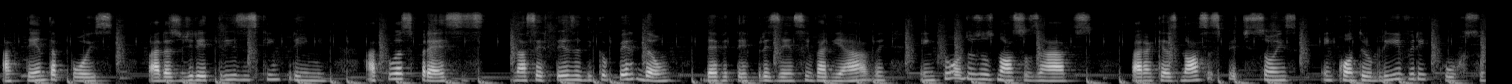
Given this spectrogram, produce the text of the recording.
Atenta, pois, para as diretrizes que imprime a tuas preces, na certeza de que o perdão deve ter presença invariável em todos os nossos atos, para que as nossas petições encontrem o livre curso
